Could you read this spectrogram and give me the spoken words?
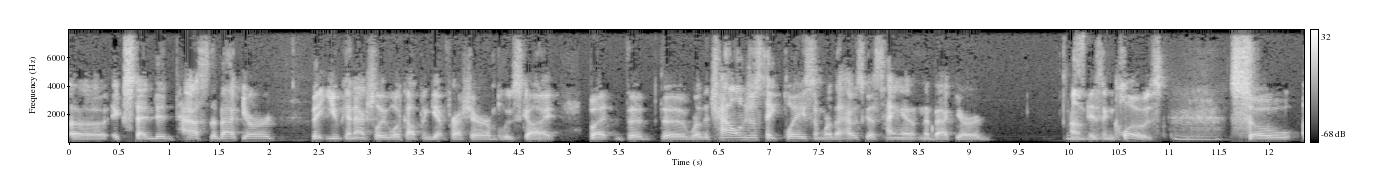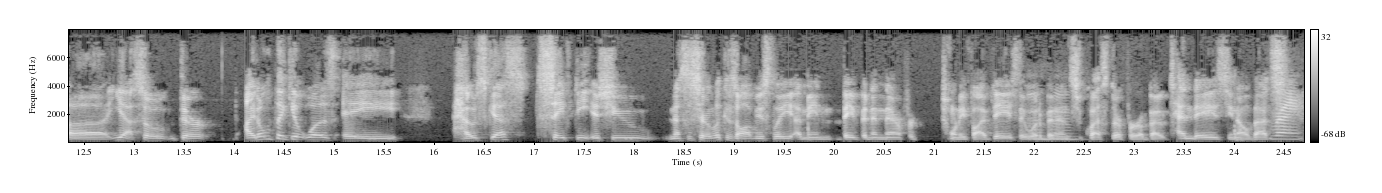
uh, extended past the backyard that you can actually look up and get fresh air and blue sky. But the the where the challenges take place and where the house guests hang out in the backyard um, is enclosed. Mm-hmm. So uh, yeah, so there. I don't think it was a house guest safety issue necessarily because obviously, I mean, they've been in there for 25 days. They would have mm-hmm. been in mm-hmm. sequester for about 10 days. You know, that's right.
